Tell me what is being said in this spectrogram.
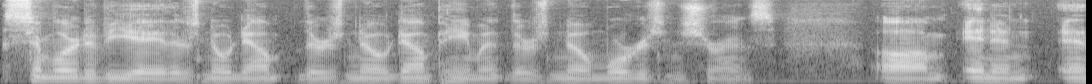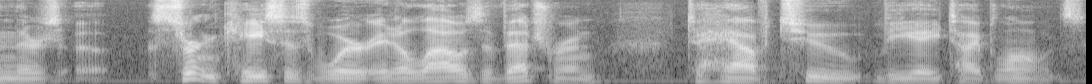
similar to VA. There's no down, there's no down payment, there's no mortgage insurance, um, and in and there's uh, certain cases where it allows a veteran to have two VA type loans.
